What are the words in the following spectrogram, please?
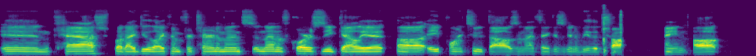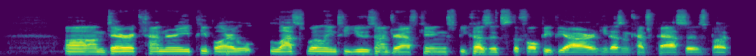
in cash, but I do like him for tournaments. And then, of course, Zeke Elliott, uh, 8.2 thousand, I think is going to be the chalk paint up. Um, Derrick Henry, people are l- less willing to use on DraftKings because it's the full PPR and he doesn't catch passes, but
